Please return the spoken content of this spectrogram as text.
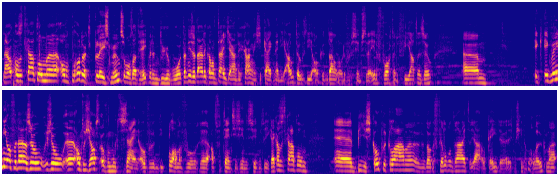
nou, als het gaat om, uh, om product placement, zoals dat heet met een duur woord, dan is het eigenlijk al een tijdje aan de gang. Als je kijkt naar die auto's die je al kunt downloaden voor de Sims 2, de Ford en de Fiat en zo. Um, ik, ik weet niet of we daar zo, zo uh, enthousiast over moeten zijn, over die plannen voor uh, advertenties in de Sims 3. Kijk, als het gaat om uh, bioscoopreclame, welke film het draait, ja oké, okay, dat is misschien nog wel leuk. Maar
